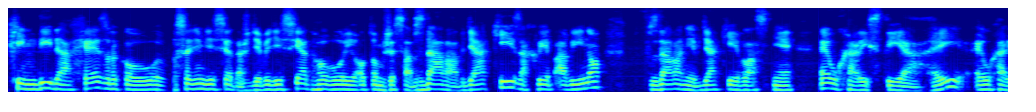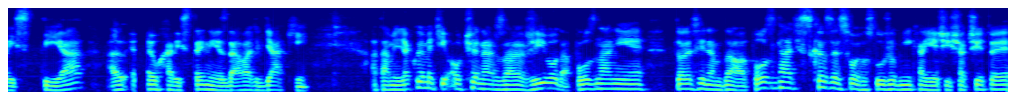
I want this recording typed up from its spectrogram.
Kim Didache z rokov 70 až 90 hovorí o tom, že sa vzdáva vďaky za chlieb a víno. Vzdávanie vďaky je vlastne Eucharistia. Hej? Eucharistia, Eucharisten je zdávať vďaky. A tam je ďakujeme ti, Oče náš, za život a poznanie, ktoré si nám dal poznať skrze svojho služobníka Ježiša. Čiže to je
